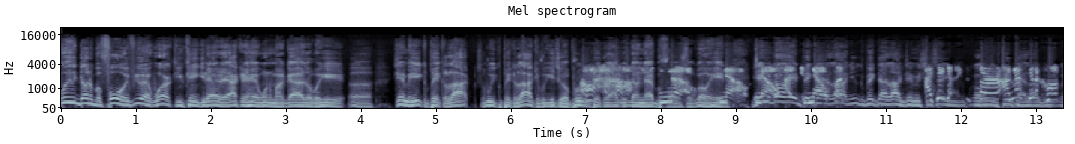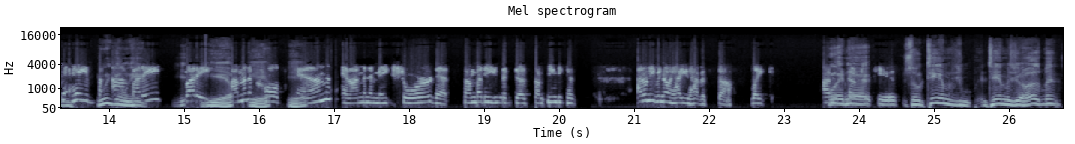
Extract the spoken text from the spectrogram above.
we've done it before. If you're at work, you can't get out of there. I can have one of my guys over here, uh, Jimmy. He can pick a lock, so we can pick a lock. If we get you approved pick a lock, we've done that before. No, so go ahead, no, Jimmy. no, go ahead and pick that lock. You can pick that lock, Jimmy. She I think, sir, I'm just going to lock. call. Hey, We uh, buddy, Yeah, buddy, yeah, I'm going to yeah, call. Tim, and I'm going to make sure that somebody that does something because I don't even know how you have his stuff. Like, I'm Well, so and, uh, confused. So Tim, Tim is your husband.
